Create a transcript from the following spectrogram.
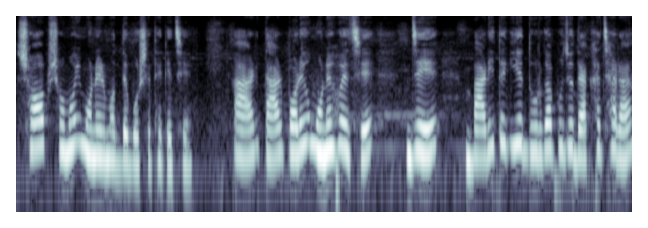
সব সময় মনের মধ্যে বসে থেকেছে। আর তারপরেও মনে হয়েছে যে, বাড়িতে গিয়ে দুর্গাপুজো দেখা ছাড়া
